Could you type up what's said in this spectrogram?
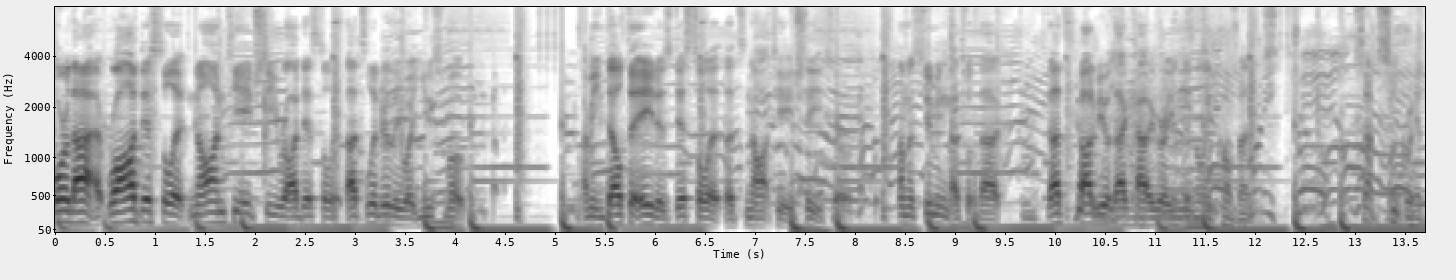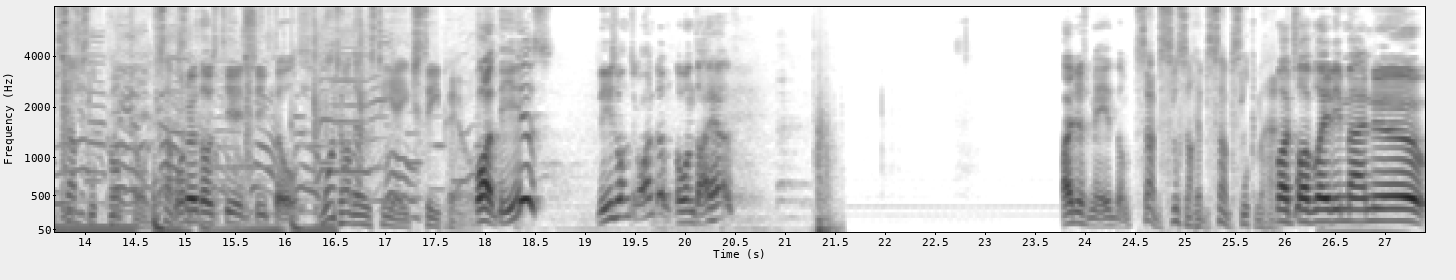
Or that raw distillate, non-THC raw distillate. That's literally what you smoke. I mean, Delta 8 is distillate that's not THC, so I'm assuming that's what that. That's got to be what that category means. Illinois combos. Subsecret, subsecret What are those THC pills? What are those THC pills? What these? These ones, Quantum? The ones I have? I just made them. Much love, Lady Manu.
